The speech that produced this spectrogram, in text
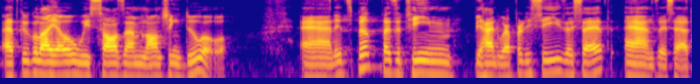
at Google I.O. we saw them launching Duo. And it's built by the team behind WebRTC, they said, and they said,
